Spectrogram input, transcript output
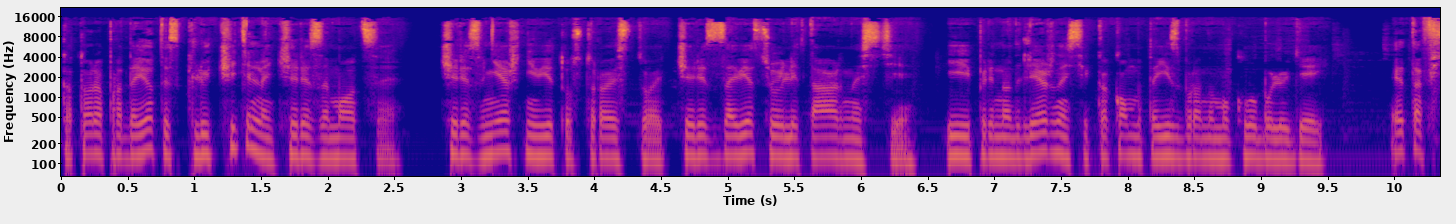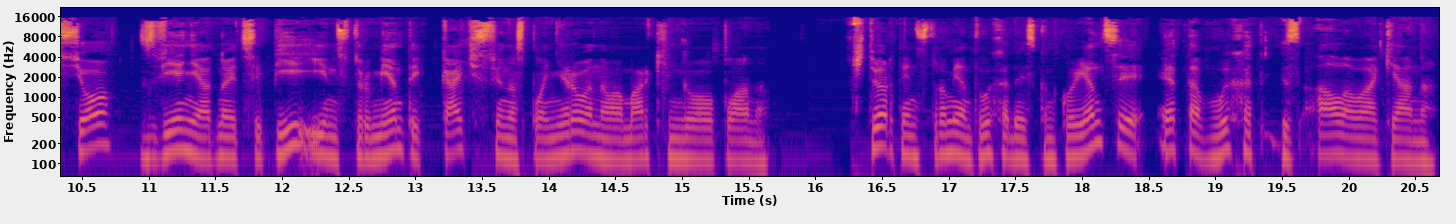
которая продает исключительно через эмоции, через внешний вид устройства, через завесу элитарности и принадлежности к какому-то избранному клубу людей. Это все звенья одной цепи и инструменты качественно спланированного маркетингового плана. Четвертый инструмент выхода из конкуренции – это выход из Алого океана.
